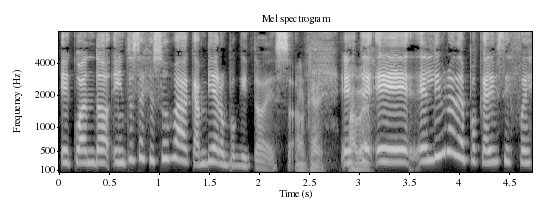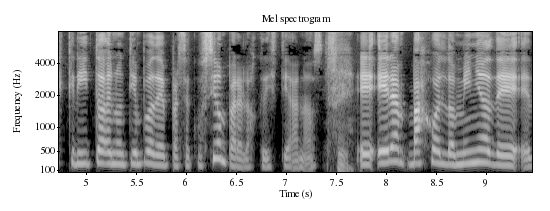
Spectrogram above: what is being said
eh, cuando, entonces Jesús va a cambiar un poquito eso. Este, eh, el libro de Apocalipsis fue escrito en un tiempo de persecución para los cristianos. Sí. Eh, era bajo el dominio de,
